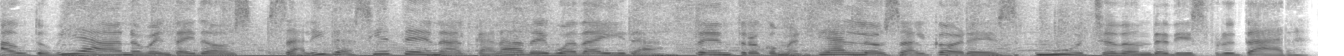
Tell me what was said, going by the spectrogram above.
Autovía A92, salida 7 en Alcalá de Guadaira. Centro Comercial Los Alcores, mucho donde disfrutar.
